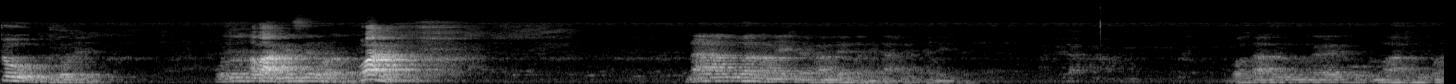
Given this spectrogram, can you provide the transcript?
টু আবার? ওয়ান না আমি তোমার নামে এসে কাম দেখতে না বস্তা আছে কোন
